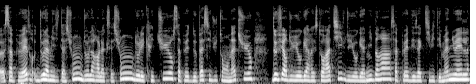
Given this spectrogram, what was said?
euh, ça peut être de la méditation, de la relaxation, de l'écriture, ça peut être de passer du temps en nature, de faire du yoga restauratif, du yoga nidra, ça peut être des activités manuelles,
